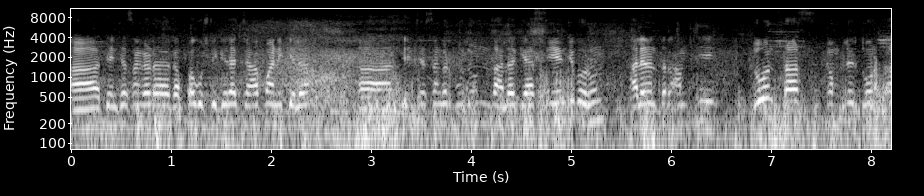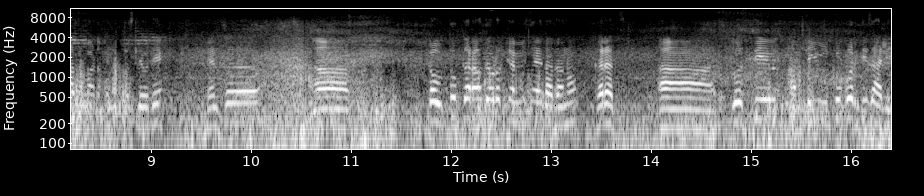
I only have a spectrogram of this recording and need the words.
त्यांच्या संगड गप्पा गोष्टी केल्या चहा पाणी केलं. त्यांच्यासंगत बोलून झालं गॅस सी एन जी भरून आल्यानंतर आमची दोन तास कंप्लीट दोन तास वाट बसले होते. त्यांचं कौतुक करावं तेवढं कमीच आहे दादानो खरंच. दोस्ती आपली यूट्यूबवरती झाली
